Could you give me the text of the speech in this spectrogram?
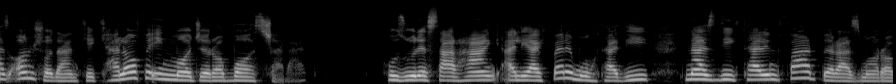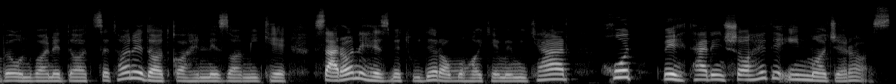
از آن شدند که کلاف این ماجرا باز شود. حضور سرهنگ علی اکبر محتدی نزدیکترین فرد به رزمارا به عنوان دادستان دادگاه نظامی که سران حزب توده را محاکمه می کرد خود بهترین شاهد این ماجراست.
